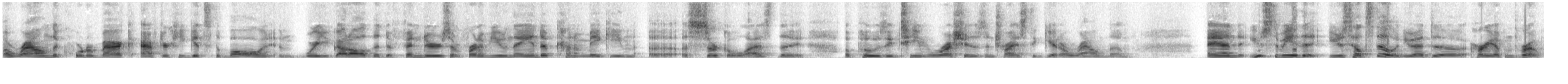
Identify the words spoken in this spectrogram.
around the quarterback after he gets the ball, and, where you got all the defenders in front of you, and they end up kind of making a, a circle as the opposing team rushes and tries to get around them. And it used to be that you just held still and you had to hurry up and throw.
